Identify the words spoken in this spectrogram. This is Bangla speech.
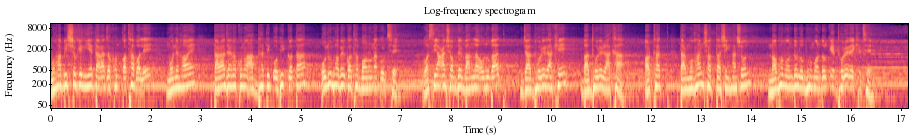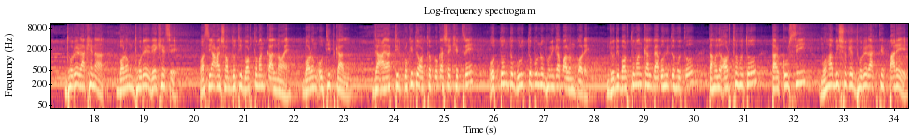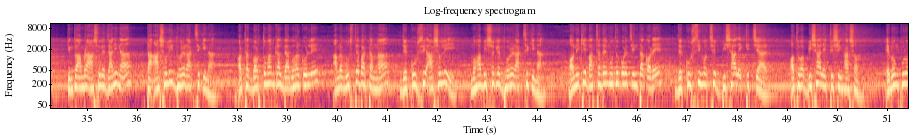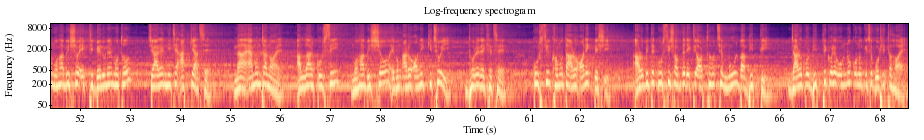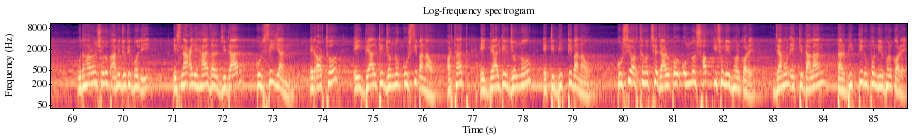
মহাবিশ্বকে নিয়ে তারা যখন কথা বলে, মনে হয় তারা যেন কোনো আধ্যাত্মিক অভিজ্ঞতা, অনুভবের কথা বর্ণনা করছে। ওয়াসিয়া শব্দের বাংলা অনুবাদ, যা ধরে রাখে বা ধরে রাখা, অর্থাৎ তার মহান সত্তা সিংহাসন, নভমণ্ডল ও ভূমণ্ডলকে ধরে রেখেছে। ধরে রাখে না, বরং ধরে রেখেছে। ওয়াসিয়া শব্দটি বর্তমান কাল নয়, বরং অতীতকাল যা আয়াতটির প্রকৃত অর্থ প্রকাশের ক্ষেত্রে অত্যন্ত গুরুত্বপূর্ণ ভূমিকা পালন করে। যদি বর্তমানকাল ব্যবহৃত হতো, তাহলে অর্থ হতো তার কুর্সি মহাবিশ্বকে ধরে রাখতে পারে, কিন্তু আমরা আসলে জানি না তা আসলেই ধরে রাখছে কিনা অর্থাৎ বর্তমানকাল ব্যবহার করলে আমরা বুঝতে পারতাম না যে কুর্সি আসলেই মহাবিশ্বকে ধরে রাখছে কিনা অনেকে বাচ্চাদের মতো করে চিন্তা করে যে কুর্সি হচ্ছে বিশাল একটি চেয়ার অথবা বিশাল একটি সিংহাসন এবং পুরো মহাবিশ্ব একটি বেলুনের মতো চেয়ারের নিচে আটকে আছে। না, এমনটা নয়। আল্লাহর কুর্সি, মহাবিশ্ব এবং আরও অনেক কিছুই ধরে রেখেছে। কুর্সির ক্ষমতা আরও অনেক বেশি। আরবিতে কুর্সি শব্দের একটি অর্থ হচ্ছে মূল বা ভিত্তি, যার উপর ভিত্তি করে অন্য কোনো কিছু গঠিত হয়। উদাহরণস্বরূপ আমি যদি বলি, ইসনা আলী হাজ আল জিদার কুরসিয়ান এর অর্থ, এই দেয়ালটির জন্য কুর্সি বানাও অর্থাৎ, এই দেয়ালটির জন্য একটি ভিত্তি বানাও কুর্সি অর্থ হচ্ছে যার উপর অন্য সব কিছু নির্ভর করে, যেমন একটি দালান তার ভিত্তির উপর নির্ভর করে।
